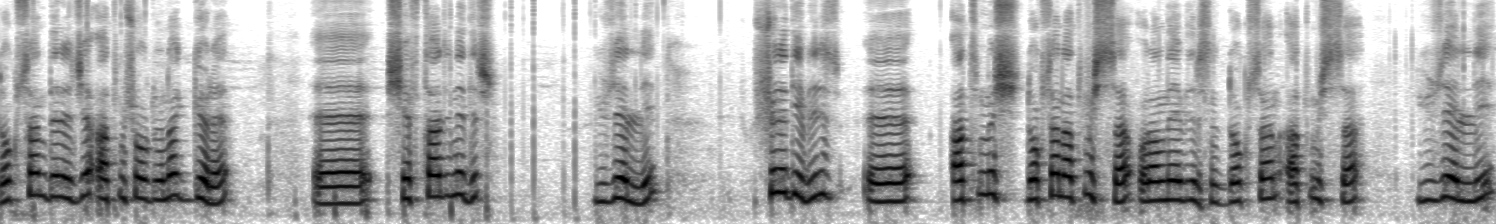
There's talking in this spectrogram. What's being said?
90 derece 60 olduğuna göre e, şeftali nedir? 150. Şöyle diyebiliriz. E, 60 90 60 ise oranlayabilirsiniz. 90 60 ise 150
